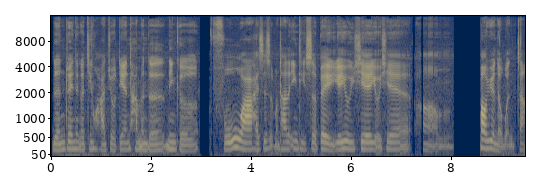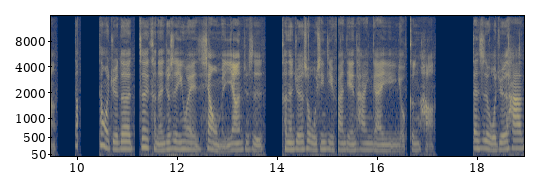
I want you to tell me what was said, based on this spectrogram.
人对那个金华酒店他们的那个服务啊，还是什么，它的硬体设备也有一些有一些嗯抱怨的文章。但但我觉得这可能就是因为像我们一样，就是可能觉得说五星级饭店它应该有更好，但是我觉得它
